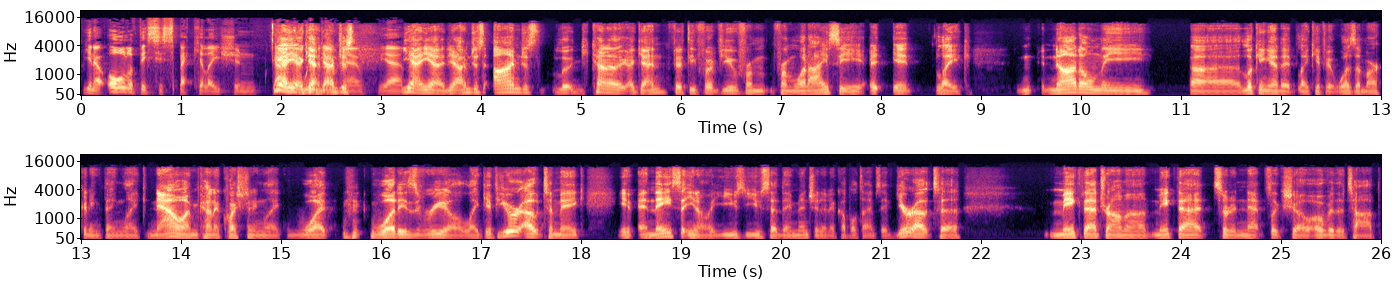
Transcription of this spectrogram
you know all of this is speculation guys. yeah yeah again i'm just know. yeah. Yeah yeah yeah i'm just i'm just kind of again 50 foot view from from what i see. It, it like not only uh looking at it like if it was a marketing thing like now i'm kind of questioning like what what is real? Like if you're out to make if and they said you know you you said they mentioned it a couple times if you're out to make that drama make that sort of netflix show over the top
